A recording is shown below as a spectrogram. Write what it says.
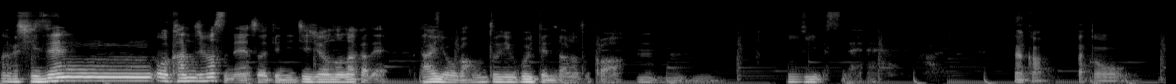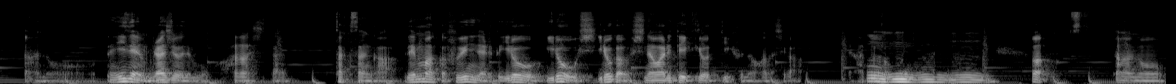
なんか自然を感じますね。そうやって日常の中で太陽が本当に動いてんだなとか、うんうんうん。いいですね。なんか、あと、あの、ね以前ラジオでも話した、たくさんがデンマークは冬になると色を色を失色が失われていくよっていうふうなお話があったとうん思ううんうんうん。まあ、あの、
